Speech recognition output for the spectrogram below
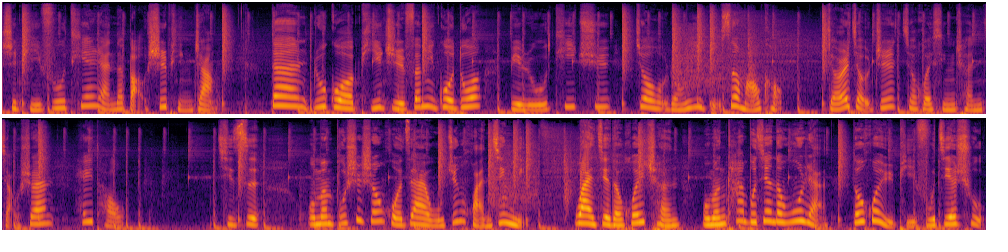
是皮肤天然的保湿屏障，但如果皮脂分泌过多，比如 T 区，就容易堵塞毛孔，久而久之就会形成角栓、黑头。其次，我们不是生活在无菌环境里，外界的灰尘、我们看不见的污染都会与皮肤接触。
